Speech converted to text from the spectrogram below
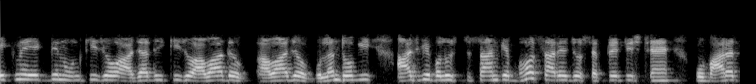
एक न एक दिन उनकी जो आज़ादी की जो आवाज़ आवाज़ बुलंद होगी। आज भी बलूचिस्तान के बहुत सारे जो सेपरेटिस्ट हैं, वो भारत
